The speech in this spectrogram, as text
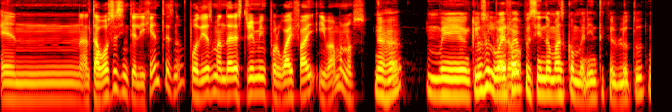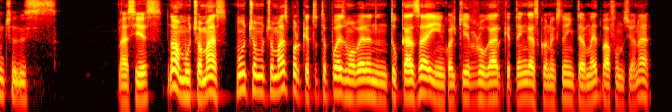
en altavoces inteligentes, ¿no? Podías mandar streaming por Wi-Fi y vámonos. Ajá. incluso el Pero, Wi-Fi, pues siendo más conveniente que el Bluetooth muchas veces. Así es. No, mucho más, mucho, mucho más, porque tú te puedes mover en tu casa y en cualquier lugar que tengas conexión a internet va a funcionar.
